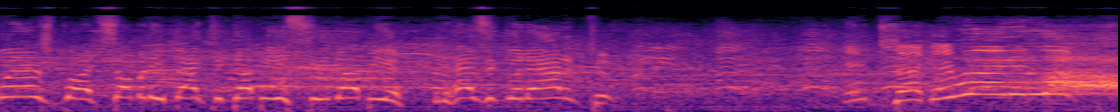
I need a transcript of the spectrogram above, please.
Flair's brought somebody back to WCW that has a good attitude. Exactly right, and look!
